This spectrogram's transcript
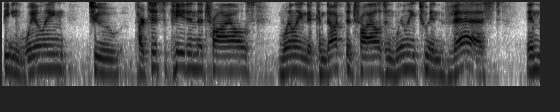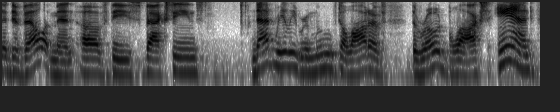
being willing to participate in the trials, willing to conduct the trials, and willing to invest in the development of these vaccines, that really removed a lot of the roadblocks. And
